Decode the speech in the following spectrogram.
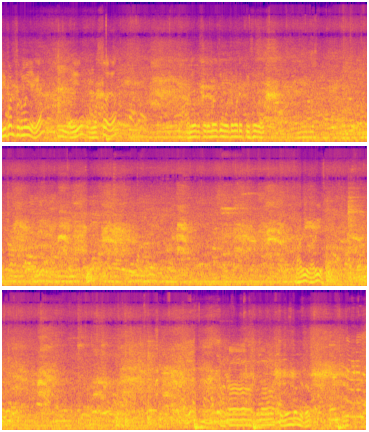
ही पण सुरमई आहे का? ही मस्त आहे आणि सुरमईचे मोठे मोठे पीसेस आहेत. भारी भारी. आता तुला खोलून पण देतात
